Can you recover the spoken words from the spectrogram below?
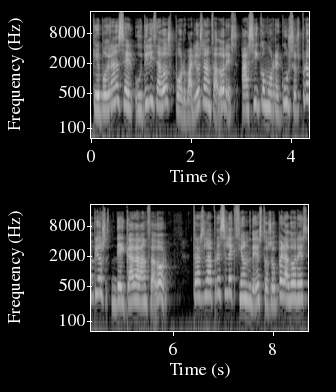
que podrán ser utilizados por varios lanzadores, así como recursos propios de cada lanzador. Tras la preselección de estos operadores,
